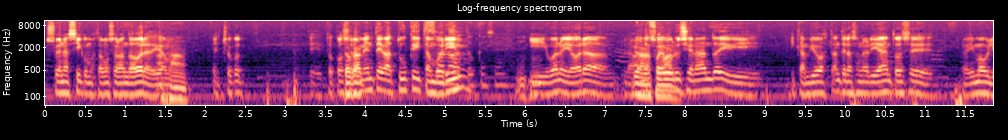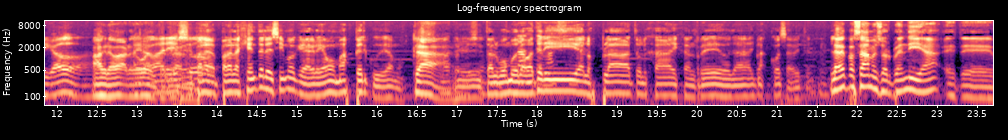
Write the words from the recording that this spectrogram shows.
suena así como estamos sonando ahora, digamos. Ajá. El Choco eh, tocó Toca- solamente batuque y tamborín. Solo batuque, sí. Y bueno, y ahora la banda fue sumar. evolucionando y, y cambió bastante la sonoridad, entonces nos vimos obligados a, A grabar a vuelta, claro. Para, para la gente le decimos que agregamos más percu, digamos. Claro. Eh, está el bombo de la batería, los platos, el hi-hat, el redo, ya hay más cosas, ¿viste? La vez pasada me sorprendía, este,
